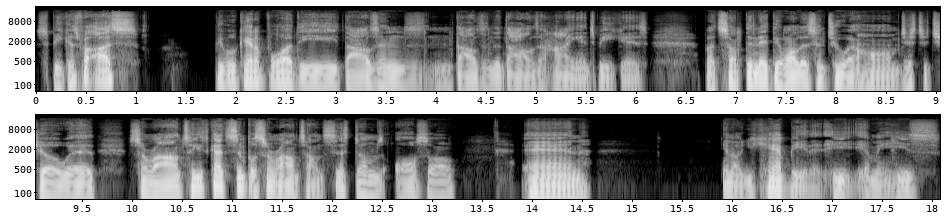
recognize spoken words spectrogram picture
speakers for us. People can't afford the thousands and thousands of dollars of high end speakers, but something that they want to listen to at home, just to chill with, surround. So he's got simple surround sound systems also, and you know you can't beat it. He, I mean, he's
